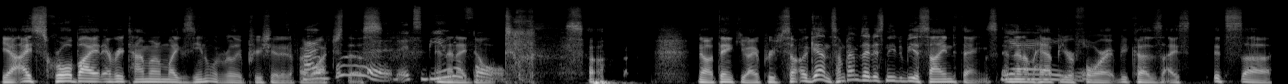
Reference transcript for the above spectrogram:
Yeah, I scroll by it every time, and I'm like, Zena would really appreciate it if I watched would. this, It's beautiful. and then I don't. so, no, thank you. I appreciate. So again, sometimes I just need to be assigned things, and then I'm happier for it because I It's uh,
